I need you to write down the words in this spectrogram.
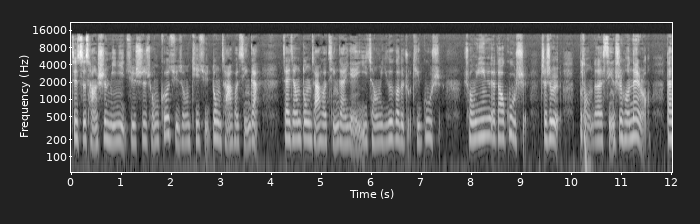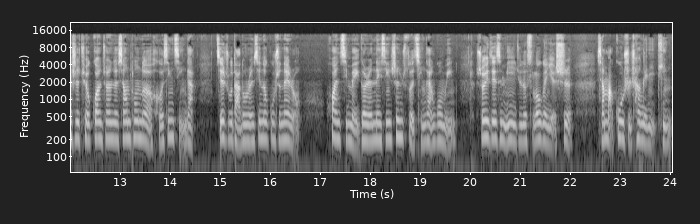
这次尝试迷你剧是从歌曲中提取洞察和情感。再将洞察和情感演绎成一个个的主题故事，从音乐到故事，这是不同的形式和内容，但是却贯穿着相通的核心情感。借助打动人心的故事内容，唤起每个人内心深处的情感共鸣。所以这次迷你剧的 slogan 也是想把故事唱给你听。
